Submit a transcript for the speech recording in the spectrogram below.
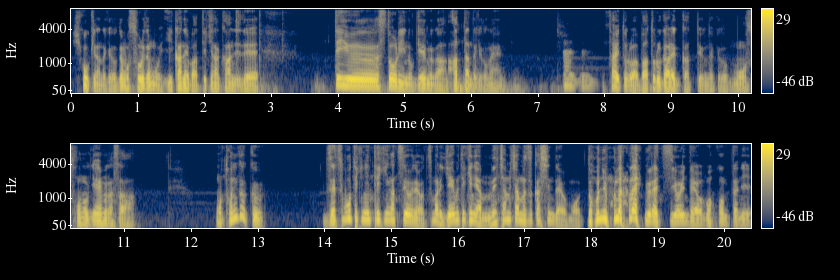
飛行機なんだけどでもそれでも行かねば的な感じでっていうストーリーのゲームがあったんだけどね。タイトルはバトルガレッガっていうんだけどもうそのゲームがさもうとにかく絶望的に敵が強いのよ。つまりゲーム的にはめちゃめちゃ難しいんだよ。もうどうにもならないぐらい強いんだよ。もう本当に。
